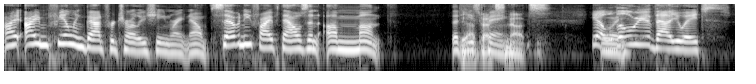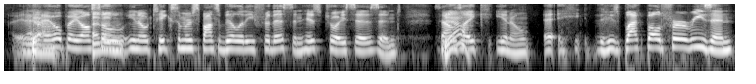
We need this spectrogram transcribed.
I, I'm feeling bad for Charlie Sheen right now. Seventy five thousand a month that yeah, he's that's paying. nuts. Yeah, well, they'll reevaluate. I- Yeah. I hope he also, then- you know, take some responsibility for this and his choices. And sounds Yeah. like, you know, eh, he, he's blackballed for a reason.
